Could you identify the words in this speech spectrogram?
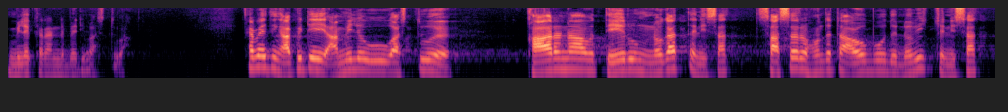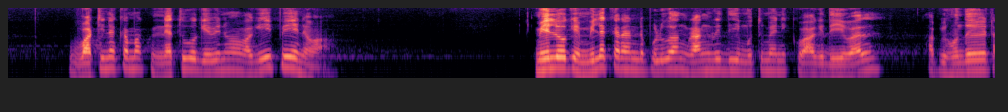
මිල කරන්න බැරි වස්තුවක්. හැබැයිතින් අපිට අමිල වූ වස්තුව කාරණාව තේරුම් නොගත්ත නිසත් සසර හොඳට අවබෝධ නොවිච්ච නිසත් වටිනකමක් නැතුව ගෙවෙනවා වගේ පේනවා. මේ ලෝකෙ මිල කරන්න පුළුවන් රංග්‍රදී මුතුමැණික් වගේ දේවල් අපි හොඳට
